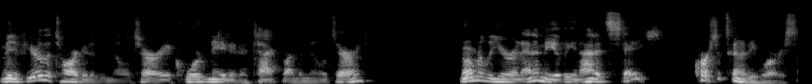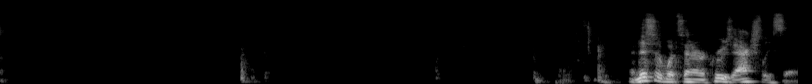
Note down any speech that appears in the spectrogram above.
I mean, if you're the target of the military, a coordinated attack by the military, normally you're an enemy of the United States. Of course, it's going to be worrisome. And this is what Senator Cruz actually said.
